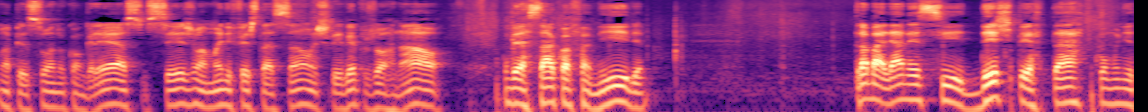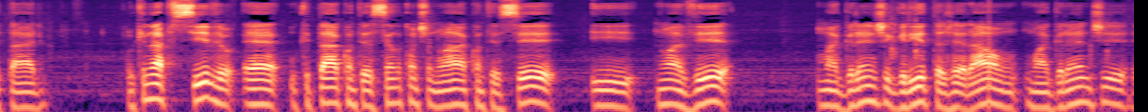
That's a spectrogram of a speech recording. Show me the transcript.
uma pessoa no Congresso, seja uma manifestação, escrever para o jornal, conversar com a família, trabalhar nesse despertar comunitário. O que não é possível é o que está acontecendo continuar a acontecer e não haver uma grande grita geral, uma grande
